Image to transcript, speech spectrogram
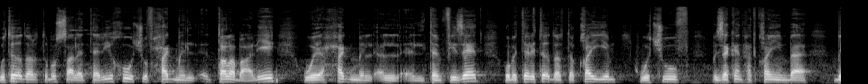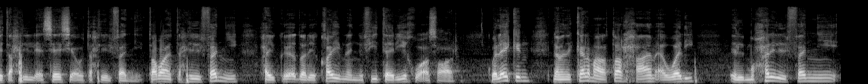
وتقدر تبص على تاريخه وتشوف حجم الطلب عليه وحجم التنفيذات وبالتالي تقدر تقيم وتشوف إذا كان هتقيم بقى بتحليل أساسي أو تحليل فني. طبعا التحليل الفني هيقدر يقيم لأن في تاريخ وأسعار. ولكن لما نتكلم على طرح عام أولي المحلل الفني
